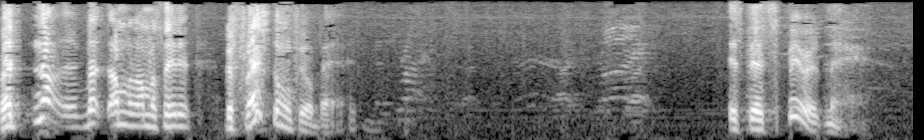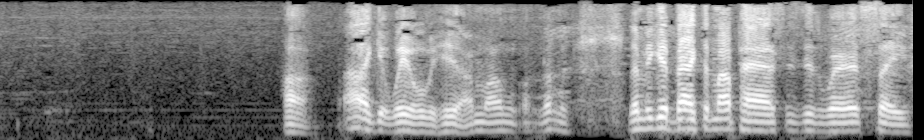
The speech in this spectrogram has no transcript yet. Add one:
But no, but I'm, I'm gonna say that the flesh don't feel bad. It's that spirit man. Huh. I get way over here. I'm, I'm, let me let me get back to my passages where it's safe.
